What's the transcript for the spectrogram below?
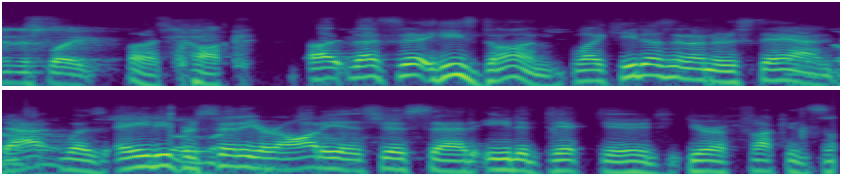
And it's like, What a cuck. Uh, that's it. He's done. Like he doesn't understand. Oh, no, that no. was eighty So percent of your worse. audience just said, "Eat a dick, dude. You're a fucking so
